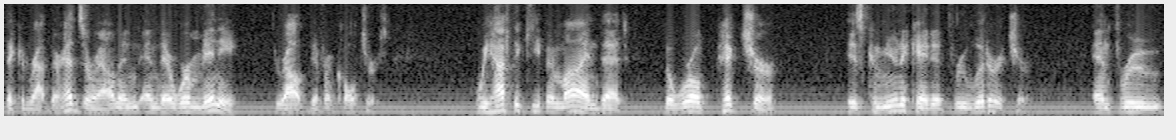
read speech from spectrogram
they could wrap their heads around, and, and there were many throughout different cultures. We have to keep in mind that the world picture is communicated through literature and through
